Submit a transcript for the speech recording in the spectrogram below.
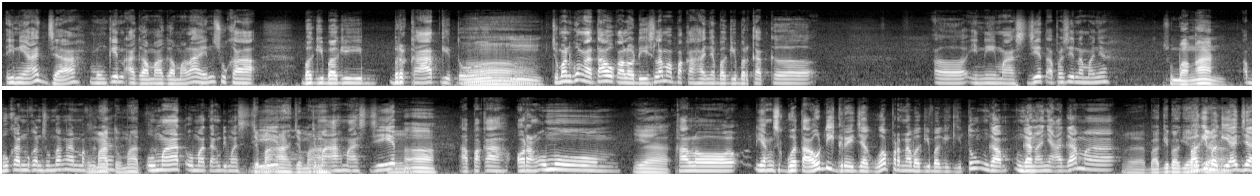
ini aja. Mungkin agama-agama lain suka bagi-bagi berkat gitu. Ah. Hmm. Cuman gua nggak tahu kalau di Islam apakah hanya bagi berkat ke eh, ini masjid apa sih namanya? Sumbangan. Ah, Bukan bukan sumbangan maksudnya. Umat, umat. Umat, umat yang di masjid. Jemaah, jemaah. masjid. Hmm. Heeh. Apakah orang umum? Iya. Kalau yang gue tahu di gereja gua pernah bagi-bagi gitu, nggak nggak nanya agama, Ya, bagi-bagi aja. bagi-bagi aja,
